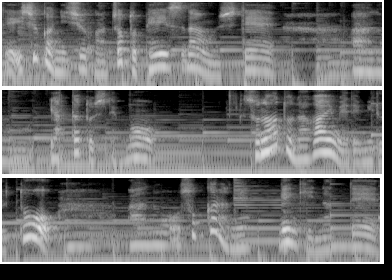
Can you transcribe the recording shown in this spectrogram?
で1週間2週間ちょっとペースダウンしてあのやったとしてもその後長い目で見るとあのそっからね元気になって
